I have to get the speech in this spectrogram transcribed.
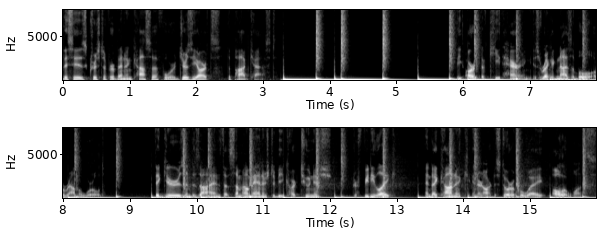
This is Christopher Benincasa for Jersey Arts, the podcast. The art of Keith Haring is recognizable around the world. Figures and designs that somehow manage to be cartoonish, graffiti like, and iconic in an art historical way all at once.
